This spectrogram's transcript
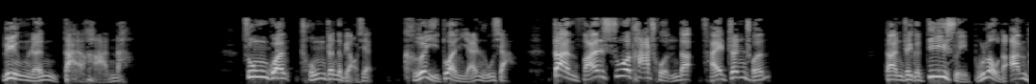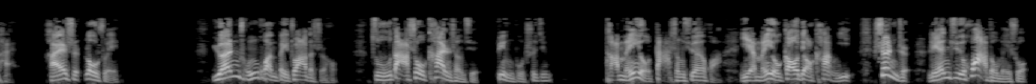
令人胆寒呐、啊。纵观崇祯的表现，可以断言如下：但凡说他蠢的，才真蠢。但这个滴水不漏的安排，还是漏水。袁崇焕被抓的时候，祖大寿看上去并不吃惊，他没有大声喧哗，也没有高调抗议，甚至连句话都没说。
